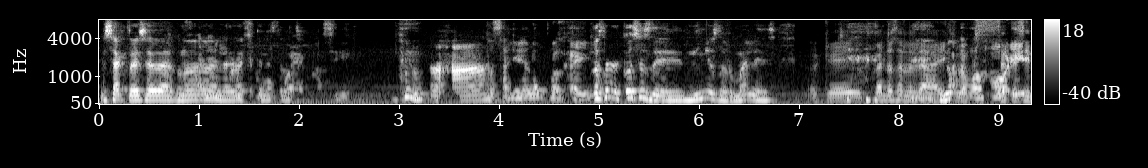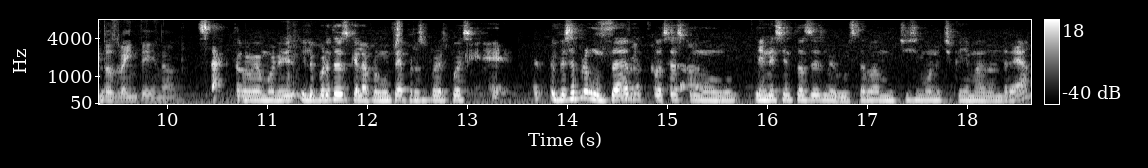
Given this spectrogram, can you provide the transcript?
Exacto, esa edad, no salió la edad que tienes juego, así. Ajá. No salía el otro Halo. Cosas, cosas de niños normales. Ok, ¿cuándo sale la No, Xbox vamos a morir. 720, no? Exacto, me voy a morir. Y lo peor es que la pregunté, pero súper después. ¿Qué? Empecé a preguntar Sí, cosas como. En ese entonces me gustaba muchísimo una chica llamada Andrea.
